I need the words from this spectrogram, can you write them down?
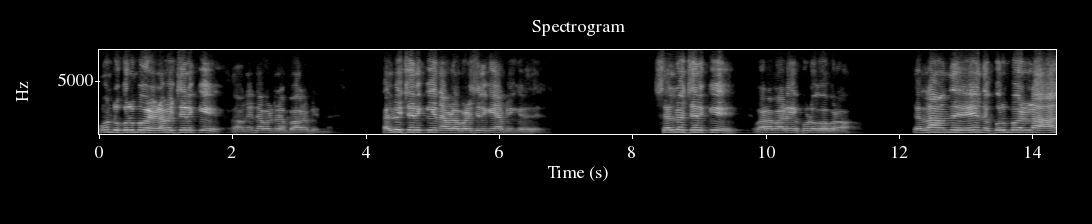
மூன்று குறும்புகள் இளமைச்செருக்கு அவன் என்ன பண்ணுறேன் பார் அப்படின்னு. கல்வி செருக்கு நான் இவ்வளோ படிச்சிருக்கேன் அப்படிங்கிறது. செல்வச்செருக்கு வட கூட கோபுரம். இதெல்லாம் வந்து இந்த குறும்புகள்லாம்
